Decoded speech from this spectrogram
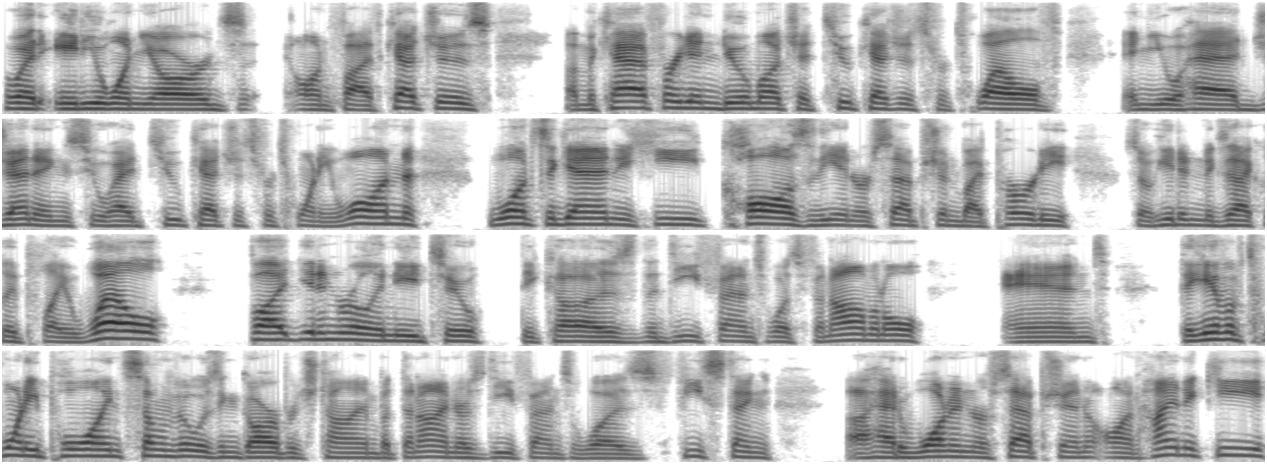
who had 81 yards on five catches. Uh, McCaffrey didn't do much at two catches for 12, and you had Jennings, who had two catches for 21. Once again, he caused the interception by Purdy, so he didn't exactly play well. but you didn't really need to because the defense was phenomenal and they gave up 20 points. Some of it was in garbage time, but the Niners defense was feasting. Uh, had one interception on Heinicke.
